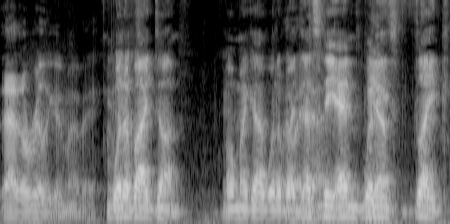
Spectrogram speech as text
That's a really good movie. What have I done? Oh my God, what have I? have I That's the end when Yeah. he's like,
